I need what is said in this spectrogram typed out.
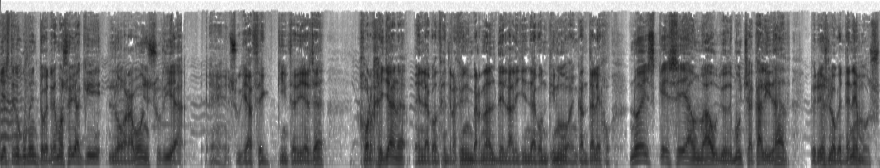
Y este documento que tenemos hoy aquí lo grabó en su día, eh, su día hace 15 días ya, Jorge Llana en la concentración invernal de La leyenda continúa en Cantalejo. No es que sea un audio de mucha calidad, pero es lo que tenemos.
